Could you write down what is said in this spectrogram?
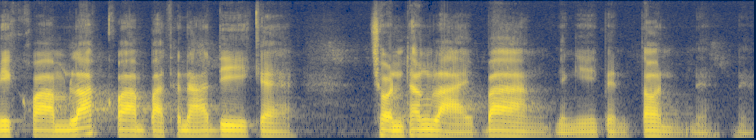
มีความรักความปรารถนาดีแก่ชนทั้งหลายบ้างอย่างนี้เป็นต้นนะนะ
